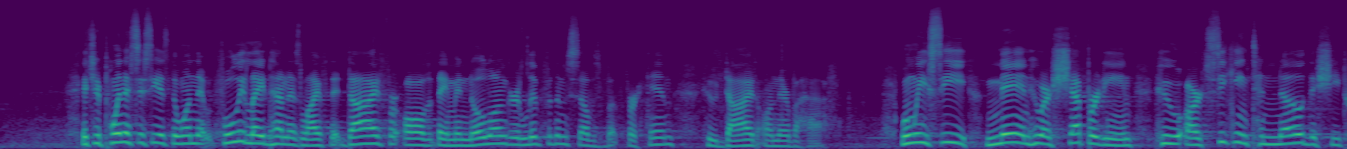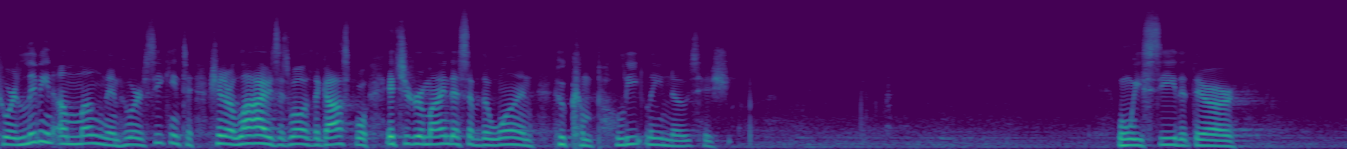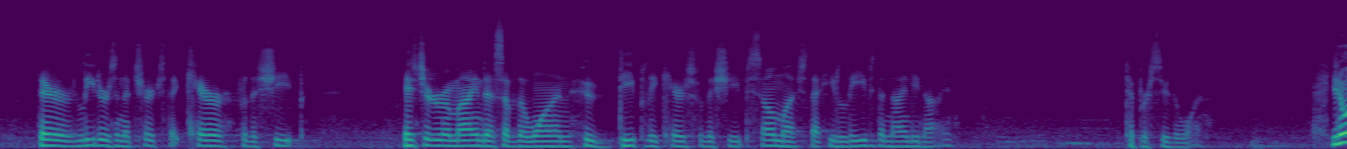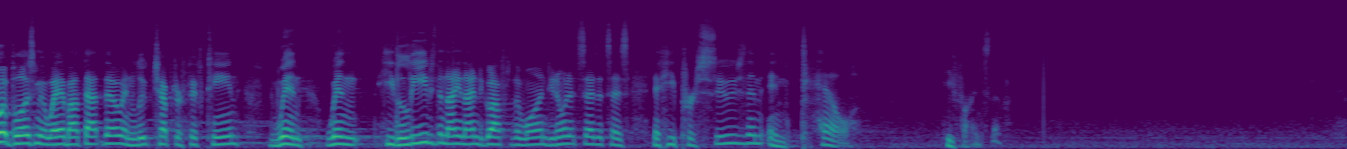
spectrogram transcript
It should point us to see as the one that fully laid down his life, that died for all, that they may no longer live for themselves, but for him who died on their behalf. When we see men who are shepherding, who are seeking to know the sheep, who are living among them, who are seeking to share their lives as well as the gospel, it should remind us of the one who completely knows his sheep. When we see that there are, there are leaders in the church that care for the sheep, it should remind us of the one who deeply cares for the sheep so much that he leaves the 99 to pursue the one. You know what blows me away about that, though, in Luke chapter 15? When, when he leaves the 99 to go after the one, do you know what it says? It says that he pursues them until he finds them.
